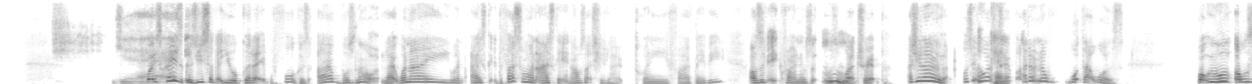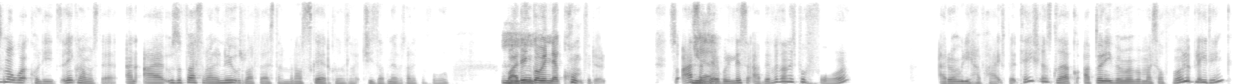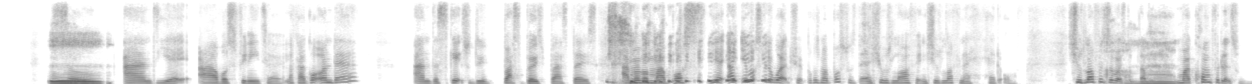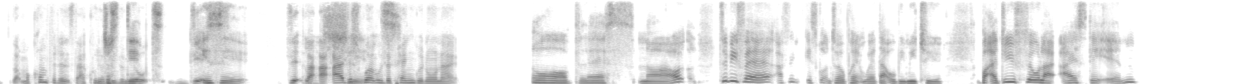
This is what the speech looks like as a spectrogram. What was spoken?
Yeah. But it's crazy because you said that you were good at it before because I was not. Like when I went ice the first time I went ice skating, I was actually like 25 maybe. I was with Ikra and it was, it was mm. a work trip. Actually, no, was it a okay. work trip? I don't know what that was. But we were, I was with my work colleagues and Ikram was there. And I, it was the first time and I knew it was my first time, but I was scared because I was like, geez, I've never done it before. But mm. I didn't mm. go in there confident. So I said yeah. to everybody, listen, I've never done this before. I don't really have high expectations because I, I, don't even remember myself rollerblading. Mm. So, and yeah, I was finito. Like I got on there and the skates would do bass boost, bass boost. I remember my boss, yeah, it must be the work trip because my boss was there and she was laughing. She was laughing her head off. She was laughing so much oh, that my confidence, like my confidence that I could have just even dipped. built, dipped. Is it? Like oh, I, I, just went with the penguin all night. Oh, bless. No, to be fair, I think it's gotten to a point where that will be me too. But I do feel like ice skating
